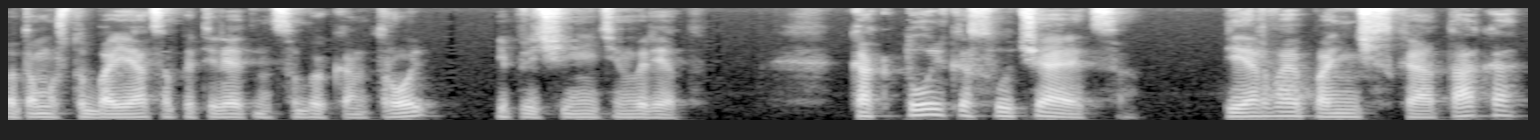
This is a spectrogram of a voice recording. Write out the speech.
потому что боятся потерять над собой контроль и причинить им вред. Как только случается первая паническая атака,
